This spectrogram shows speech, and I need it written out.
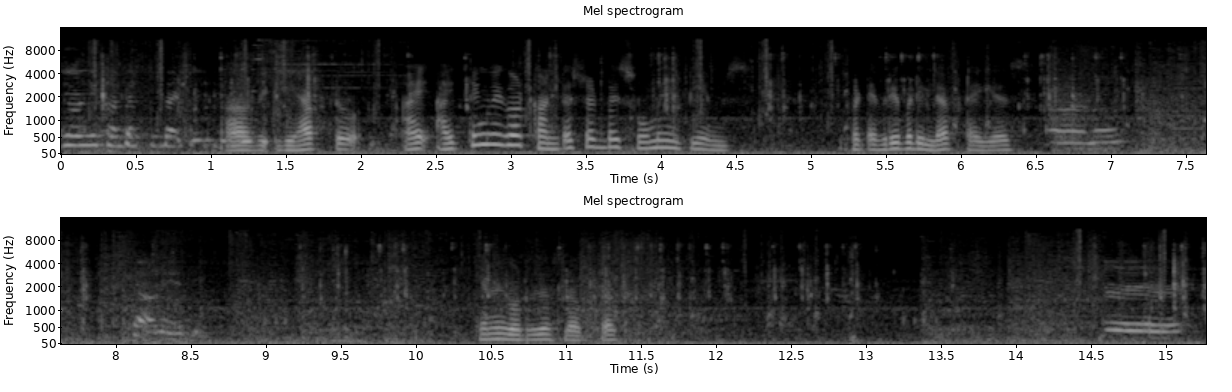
You only contested by? Uh, we, we have to. I, I think we got contested by so many teams. But everybody left, I guess. I don't know. Yeah, maybe. Can we go to the slurp truck? Hmm.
